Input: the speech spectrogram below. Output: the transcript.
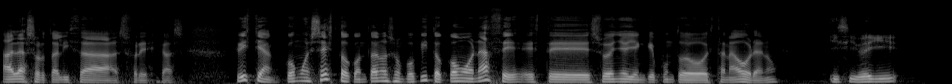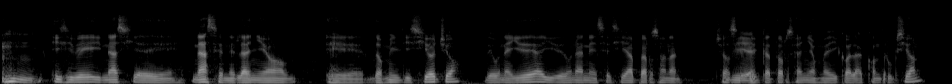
a las hortalizas frescas. Cristian, ¿cómo es esto? Contanos un poquito, ¿cómo nace este sueño y en qué punto están ahora, no? Easy Veggie, Easy nace, nace en el año 2018 eh, de una idea y de una necesidad personal. Yo hace 14 años me dedico a la construcción,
